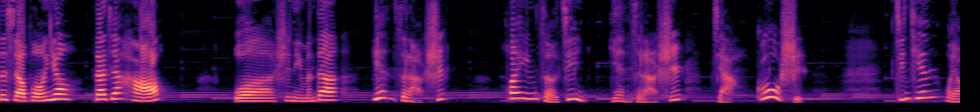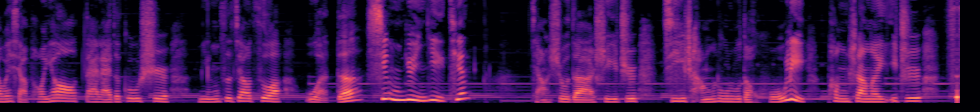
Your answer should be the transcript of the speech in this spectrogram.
的小朋友，大家好！我是你们的燕子老师，欢迎走进燕子老师讲故事。今天我要为小朋友带来的故事名字叫做《我的幸运一天》，讲述的是一只饥肠辘辘的狐狸碰上了一只自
